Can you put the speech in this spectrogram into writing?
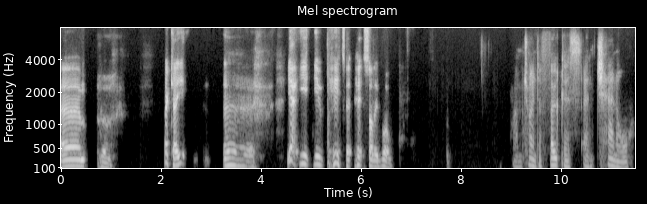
Um. Okay. Uh, yeah, you, you hit it, hit solid wall. I'm trying to focus and channel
